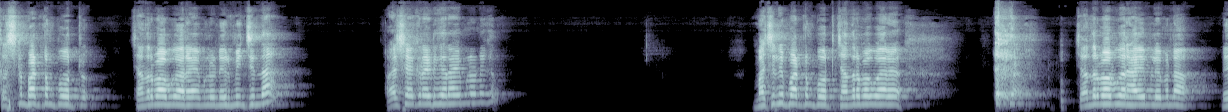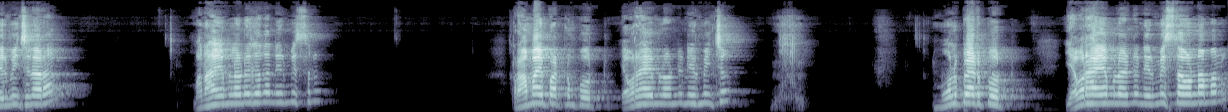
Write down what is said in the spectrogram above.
కృష్ణపట్నం పోర్టు చంద్రబాబు గారి హయాంలో నిర్మించిందా? రాజశేఖర రెడ్డి గారి హయాంలోనే కదా. మచిలీపట్నం పోర్టు చంద్రబాబు గారు చంద్రబాబు గారి హయాంలో ఏమైనా నిర్మించినారా? మన హయాంలోనే కదా నిర్మిస్తున్నాం. రామాయపట్నం పోర్టు ఎవరి హయాంలో అండి నిర్మించాం? మూలపేట పోర్టు ఎవరి హయాంలో అండి నిర్మిస్తూ ఉన్నాం మనం?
